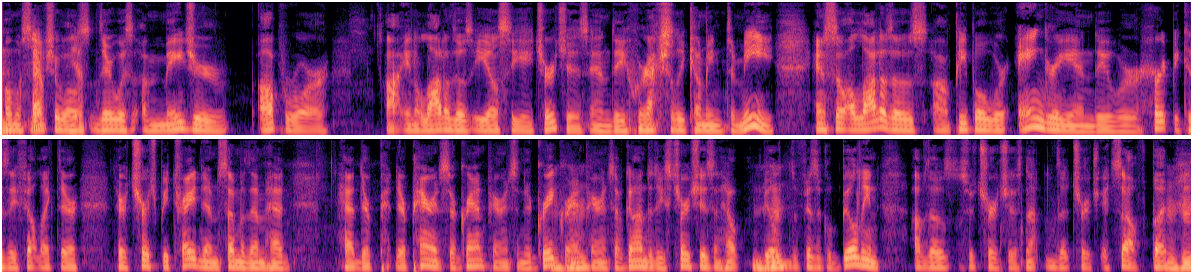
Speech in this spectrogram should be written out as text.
homosexuals, there was a major uproar uh, in a lot of those ELCA churches, and they were actually coming to me. And so a lot of those uh, people were angry and they were hurt because they felt like their their church betrayed them. Some of them had had their their parents, their grandparents, and their great mm-hmm. grandparents have gone to these churches and helped mm-hmm. build the physical building of those churches, not the church itself, but. Mm-hmm.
